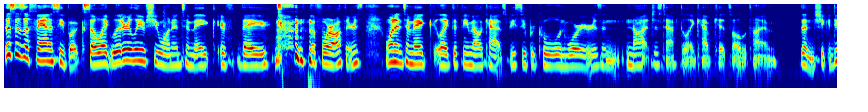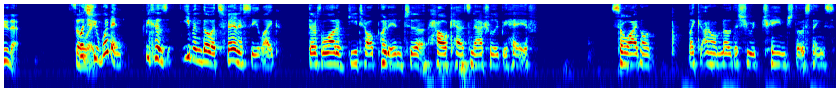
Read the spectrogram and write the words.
this is a fantasy book. So like literally if she wanted to make if they the four authors wanted to make like the female cats be super cool and warriors and not just have to like have kits all the time, then she could do that. So but like, she wouldn't because even though it's fantasy, like there's a lot of detail put into how cats naturally behave. So I don't like I don't know that she would change those things.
